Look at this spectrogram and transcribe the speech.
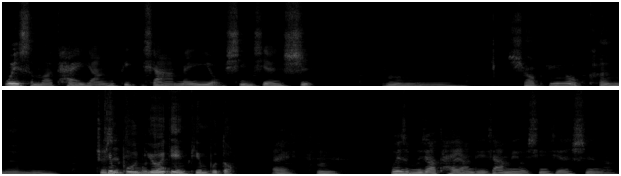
为什么太阳底下没有新鲜事？嗯，小朋友可能就是听不懂，有点听不懂。哎，嗯，为什么叫太阳底下没有新鲜事呢？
